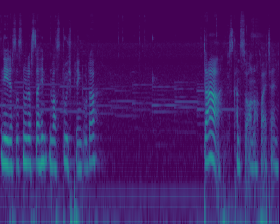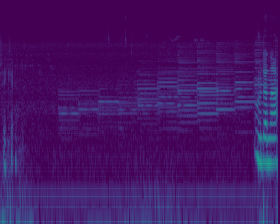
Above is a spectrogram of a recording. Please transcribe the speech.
Nee, das ist nur, dass da hinten was durchblinkt, oder? Da, das kannst du auch noch weiterentwickeln. Und danach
